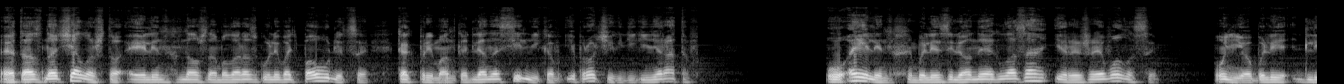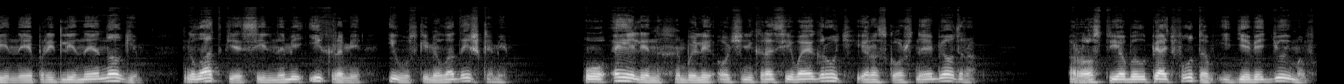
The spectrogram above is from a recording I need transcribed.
Это означало, что Эйлин должна была разгуливать по улице, как приманка для насильников и прочих дегенератов. У Эйлин были зеленые глаза и рыжие волосы. У нее были длинные-предлинные ноги, гладкие с сильными икрами и узкими лодыжками. У Эйлин были очень красивая грудь и роскошные бедра. Рост ее был пять футов и девять дюймов.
